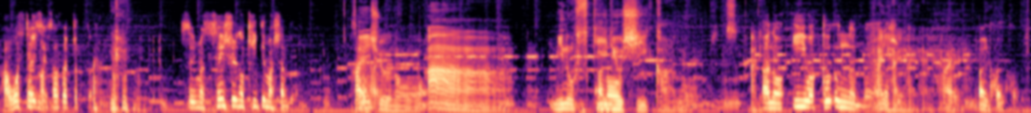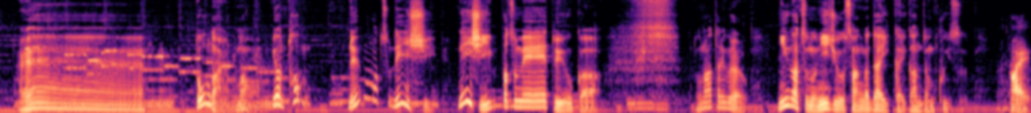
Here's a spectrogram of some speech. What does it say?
あ、押して再しまった。生刺さっちゃった。すいません、先週の聞いてましたんで。はいはい先週の、あー、ミノフスキー粒子カーの、あれ、あの、言い訳うんぬんのやはいはいはいはいはい。はい。はいはいはい。えー、どうなんやろな。いや、多分年末年始、年始一発目というか、どのあたりぐらいやろ2月の23が第1回ガンダムクイズ。はい。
